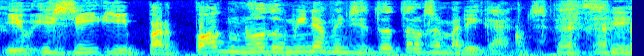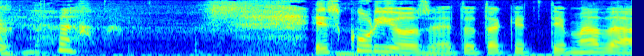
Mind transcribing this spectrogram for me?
I, i, i, si, i per poc no domina fins i tot els americans Sí. és curiós, eh, tot aquest tema de,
